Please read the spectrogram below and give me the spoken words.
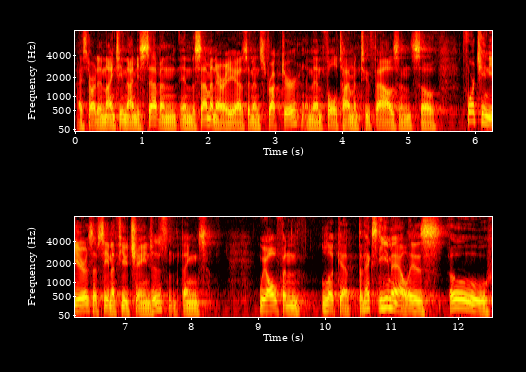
I started in 1997 in the seminary as an instructor, and then full time in 2000. So, 14 years. I've seen a few changes and things. We often look at the next email is oh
